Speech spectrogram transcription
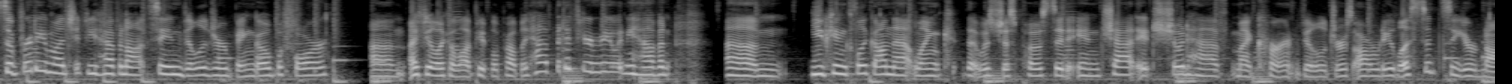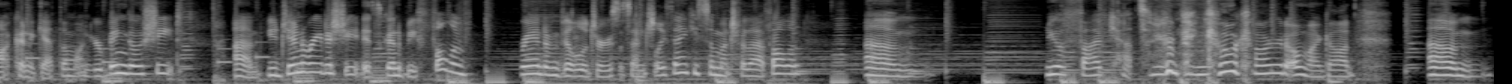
so pretty much if you have not seen villager bingo before, um, I feel like a lot of people probably have, but if you're new and you haven't, um, you can click on that link that was just posted in chat. It should have my current villagers already listed, so you're not going to get them on your bingo sheet. Um, you generate a sheet, it's going to be full of random villagers, essentially. Thank you so much for that follow. Um, you have five cats on your bingo card? Oh my god. Um,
